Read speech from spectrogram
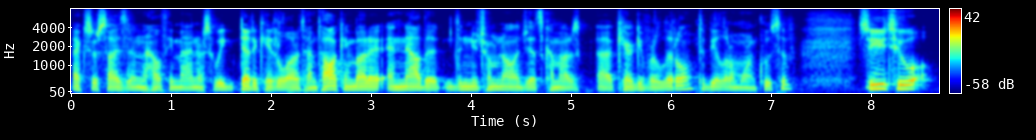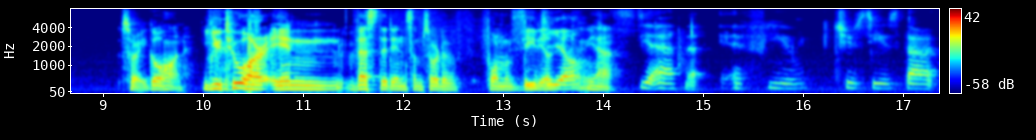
exercise it in a healthy manner. So we dedicated a lot of time talking about it, and now the the new terminology that's come out is uh, caregiver little to be a little more inclusive. So you two, sorry, go on. You two are invested in some sort of form of DDL. CGL? Yeah. yeah, if you choose to use that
